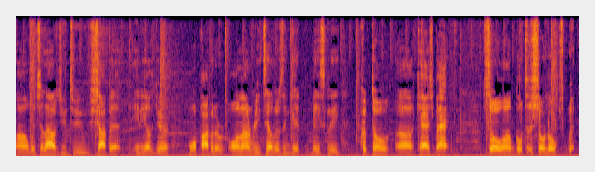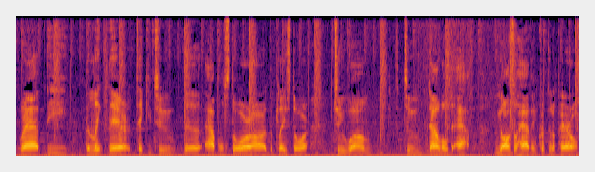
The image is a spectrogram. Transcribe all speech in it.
uh, which allows you to shop at any of your more popular online retailers and get basically crypto uh, cash back. So um, go to the show notes, grab the the link there, take you to the Apple Store or the Play Store to um, to download the app. We also have encrypted apparel,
